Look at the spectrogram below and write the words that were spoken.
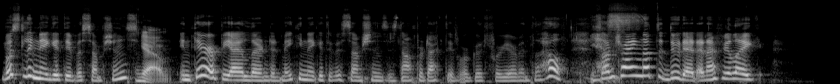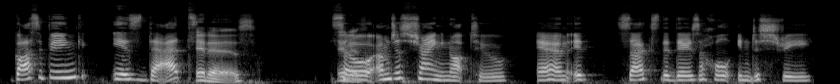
mostly negative assumptions. Yeah. In therapy, I learned that making negative assumptions is not productive or good for your mental health. So I'm trying not to do that. And I feel like gossiping is that. It is. so is. I'm just trying not to. And it sucks that there's a whole industry,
